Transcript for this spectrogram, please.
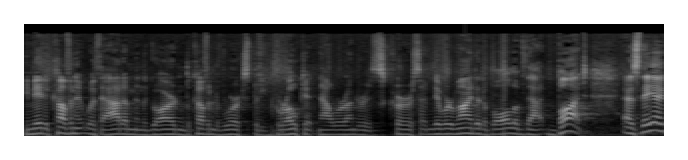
He made a covenant with Adam in the garden, the covenant of works, but he broke it. Now we're under its curse. And they were reminded of all of that. But as they uh,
